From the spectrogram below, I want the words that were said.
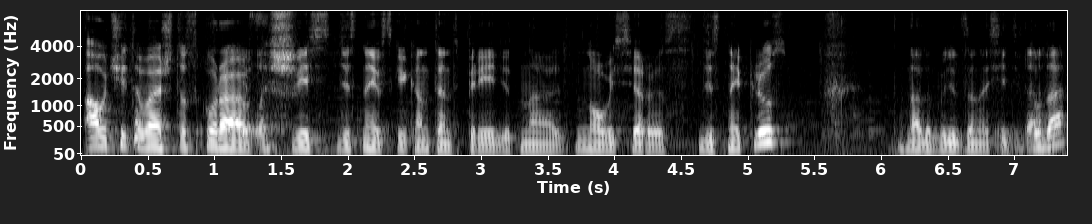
а учитывая, что скоро весь диснеевский контент переедет на новый сервис Disney+, надо будет заносить да. туда.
